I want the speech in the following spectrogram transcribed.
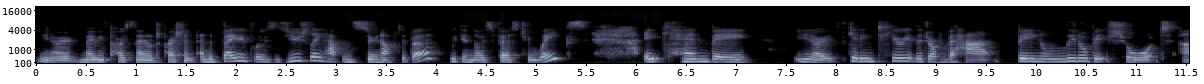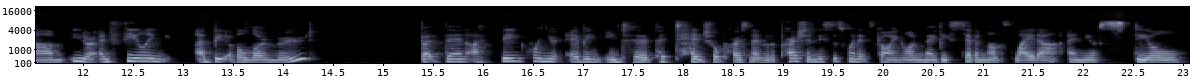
you know, maybe postnatal depression. And the baby blues is usually happens soon after birth, within those first two weeks. It can be, you know, getting teary at the drop of a hat, being a little bit short, um, you know, and feeling a bit of a low mood. But then I think when you're ebbing into potential postnatal depression, this is when it's going on maybe seven months later and you're still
